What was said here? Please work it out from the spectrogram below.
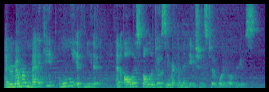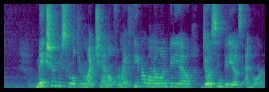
And remember, medicate only if needed and always follow dosing recommendations to avoid overuse. Make sure you scroll through my channel for my Fever 101 video, dosing videos, and more.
